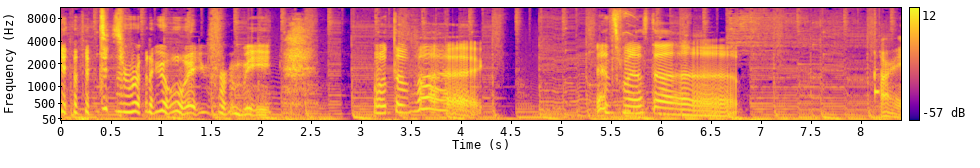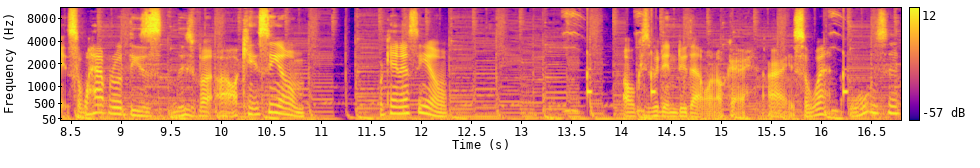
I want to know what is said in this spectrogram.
Yeah, they're just running away from me. What the fuck? That's messed up. All right, so what happened with these these? Oh, I can't see them. Why can't I see them? Oh, because we didn't do that one. Okay. All right. So what? What was it?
